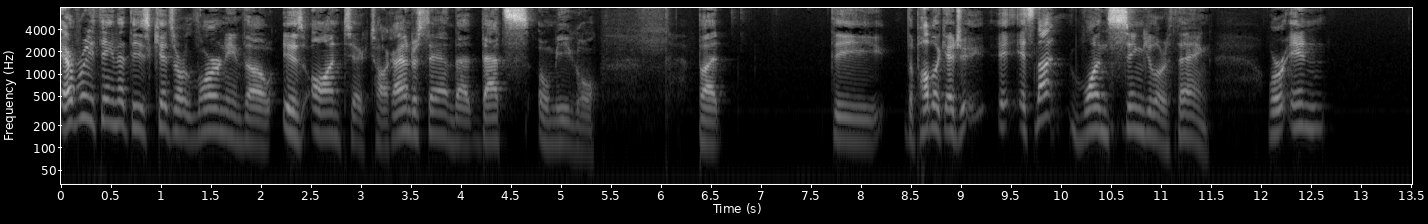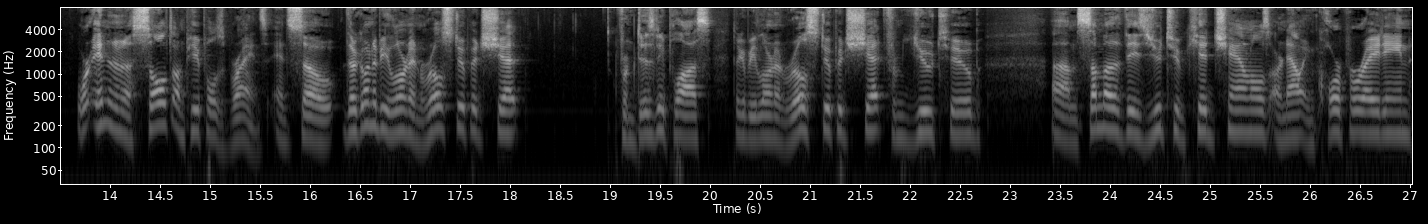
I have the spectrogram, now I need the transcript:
everything that these kids are learning though is on TikTok. I understand that that's Omegle, but the the public edu it's not one singular thing. We're in we're in an assault on people's brains, and so they're going to be learning real stupid shit from Disney Plus. They're going to be learning real stupid shit from YouTube. Um, some of these YouTube kid channels are now incorporating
